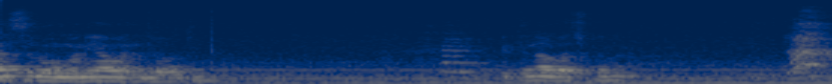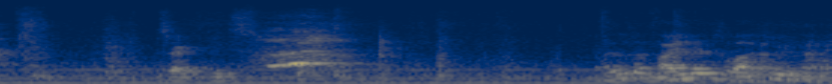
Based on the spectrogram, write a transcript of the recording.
मुनिया से मोमनिया बन जाओ तुम। इतना बचपन चेक प्लीज़ अरे तो फाइनल बाकी है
